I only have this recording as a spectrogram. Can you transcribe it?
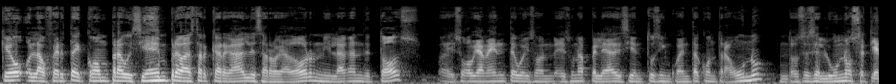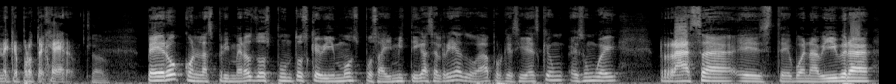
Que la oferta de compra, güey, siempre va a estar cargada al desarrollador, ni la hagan de tos. Eso, obviamente, güey, son, es una pelea de 150 contra uno. Entonces el uno se tiene que proteger. Claro. Pero con los primeros dos puntos que vimos, pues ahí mitigas el riesgo, ¿verdad? Porque si ves que un- es un güey raza, este, buena vibra,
